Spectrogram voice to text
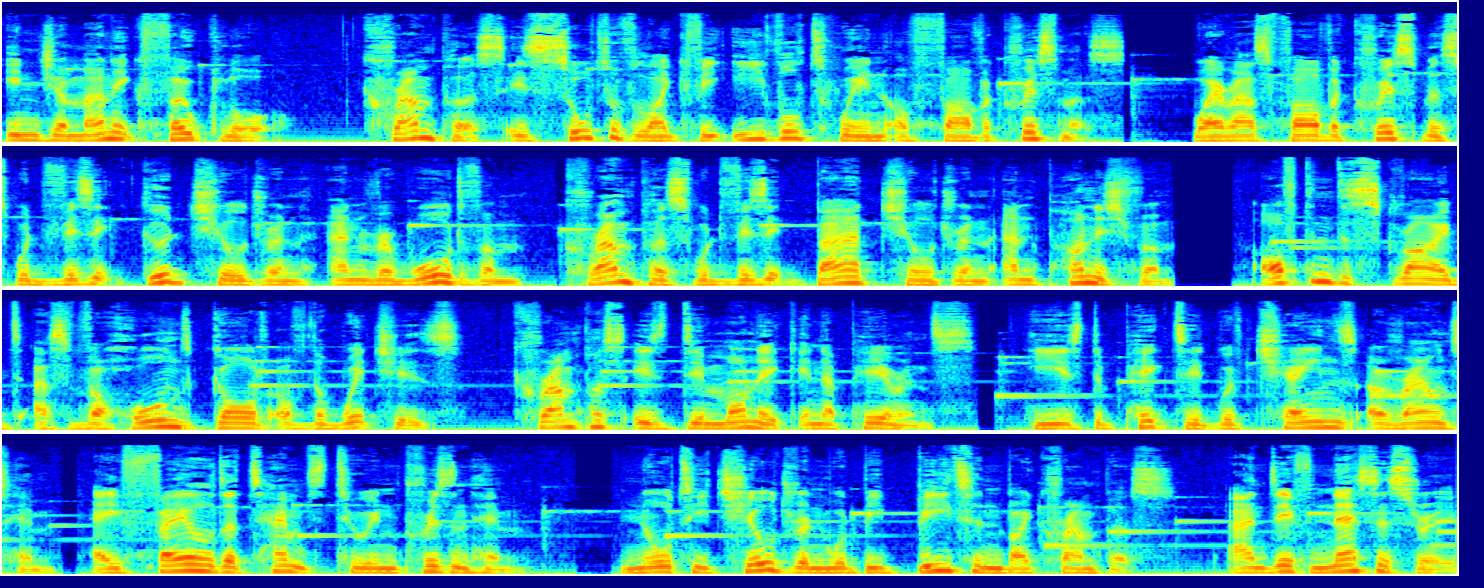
In Germanic folklore, Krampus is sort of like the evil twin of Father Christmas. Whereas Father Christmas would visit good children and reward them, Krampus would visit bad children and punish them. Often described as the horned god of the witches, Krampus is demonic in appearance. He is depicted with chains around him, a failed attempt to imprison him. Naughty children would be beaten by Krampus, and if necessary,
